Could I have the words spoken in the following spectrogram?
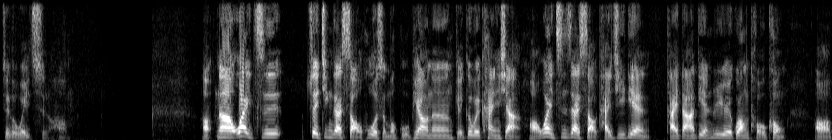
这个位置了哈。好，那外资。最近在扫货什么股票呢？给各位看一下，哦，外资在扫台积电、台达电、日月光投控，哦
